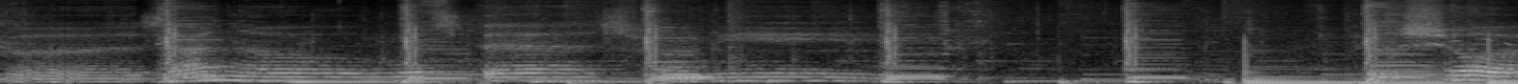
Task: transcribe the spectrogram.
Cause I know what's best for me. Feel short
